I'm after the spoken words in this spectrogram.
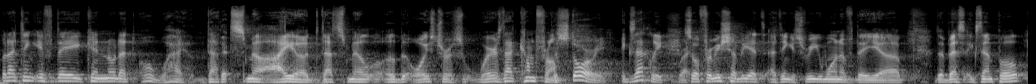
but I think if they can know that, oh wow, that smell iod, that smell a little bit oysters, where's that come from? The story. Exactly. So for me, Chablis, I I think it's really one of the uh, the best example.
